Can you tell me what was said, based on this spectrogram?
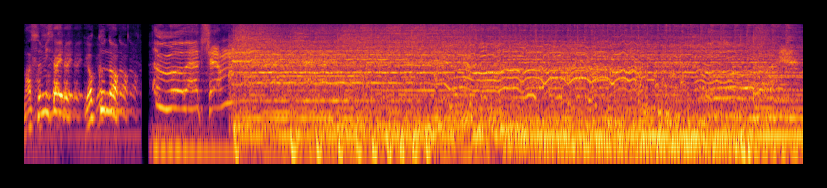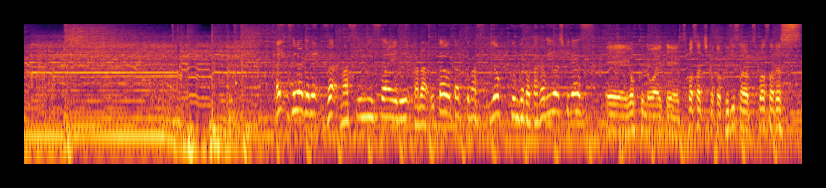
マスミサイルよっくんのはい、そういうわけでザ・マスミサイルから歌を歌ってます。よっくんこと高木よしきです。えー、よっくんのお相手翼ちこと藤沢翼です。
